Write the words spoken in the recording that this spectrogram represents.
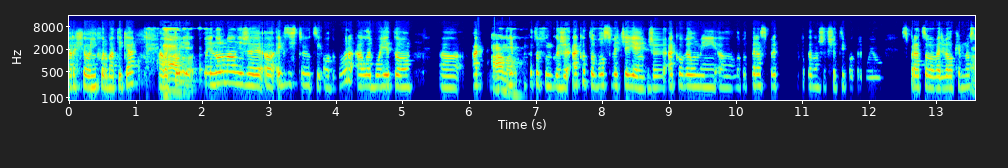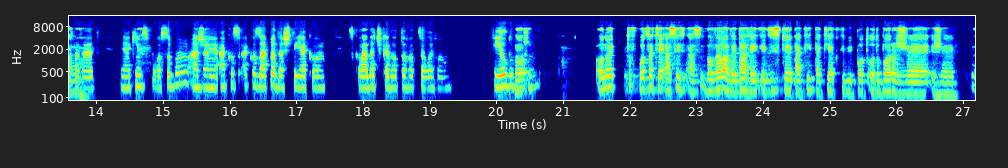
archeoinformatika, ale to je, to je normálne, že existujúci odbor, alebo je to ak, neviem, ako to funguje, že ako to vo svete je, že ako veľmi, lebo teraz predpokladám, že všetci potrebujú spracovávať veľké množstva dát nejakým spôsobom a že ako, ako zapadaš ty ako skladačka do toho celého fieldu no, možno. Ono je to v podstate asi, asi vo veľa vedách e, existuje taký, taký ako keby pododbor, že, že e,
